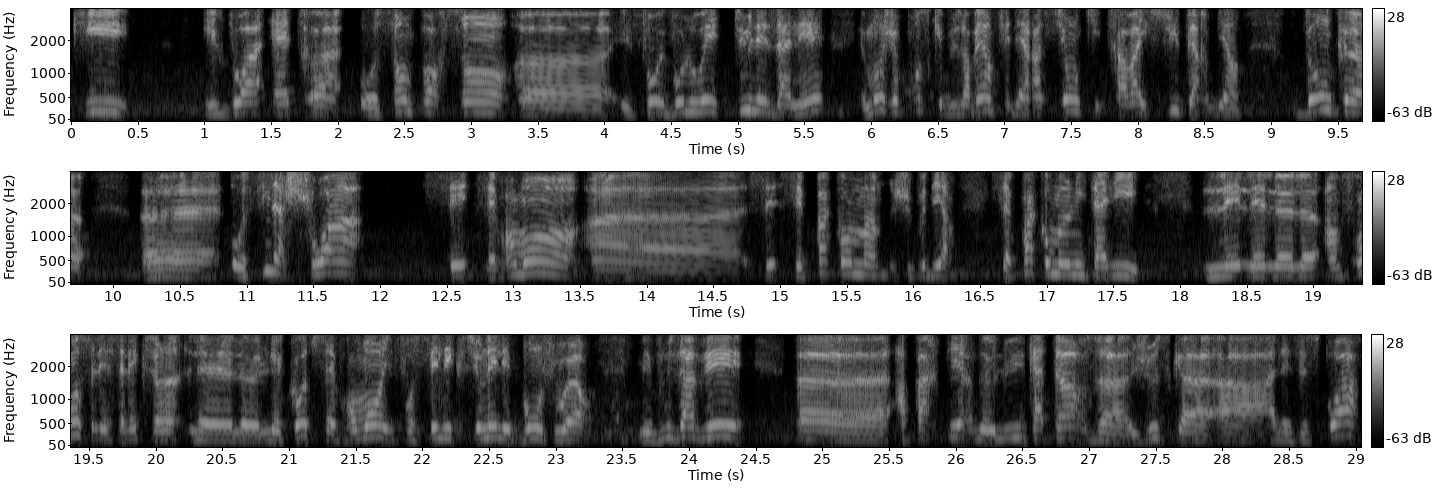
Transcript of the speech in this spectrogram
qui, il doit être euh, au 100%, euh, il faut évoluer tous les années. Et moi, je pense que vous avez une fédération qui travaille super bien. Donc, aussi, la choix, c'est vraiment, c'est pas comme, je peux dire, c'est pas comme en Italie. En France, les, le- les coachs, c'est vraiment, il faut sélectionner les bons joueurs. Mais vous avez, euh, à partir de Louis XIV jusqu'à à- à les espoirs,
